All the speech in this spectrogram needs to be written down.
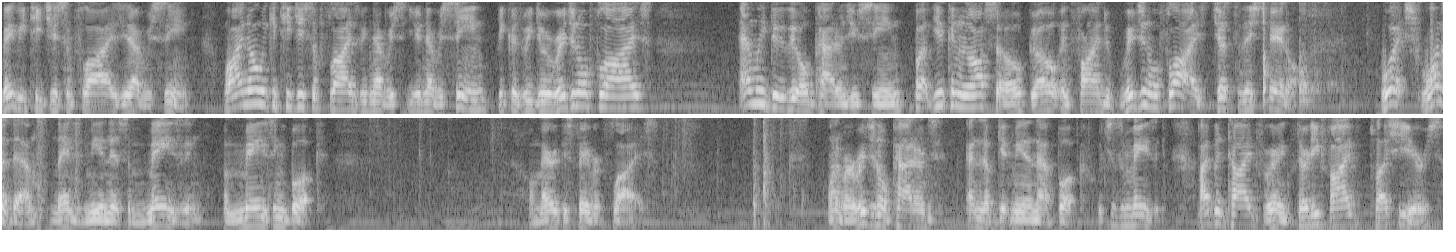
maybe teach you some flies you've never seen. Well I know we can teach you some flies we never you've never seen because we do original flies and we do the old patterns you've seen but you can also go and find original flies just to this channel which one of them landed me in this amazing amazing book? America's Favorite Flies. One of our original patterns ended up getting me in that book which is amazing. I've been tied for 35 plus years.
